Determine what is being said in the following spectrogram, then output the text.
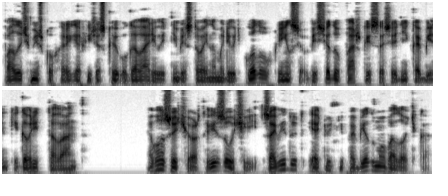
Палыч Мишку в хореографической уговаривает, не переставая намыливать голову, вклинился в беседу Пашка из соседней кабинки. Говорит талант. Вот же черт, везучий. Завидует и отнюдь не по-белому Володька.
